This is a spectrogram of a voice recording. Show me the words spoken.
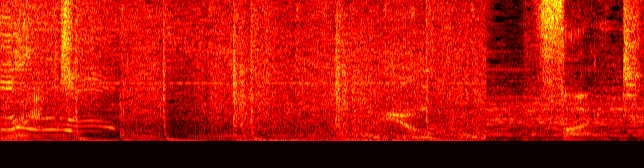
Great. Fight.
